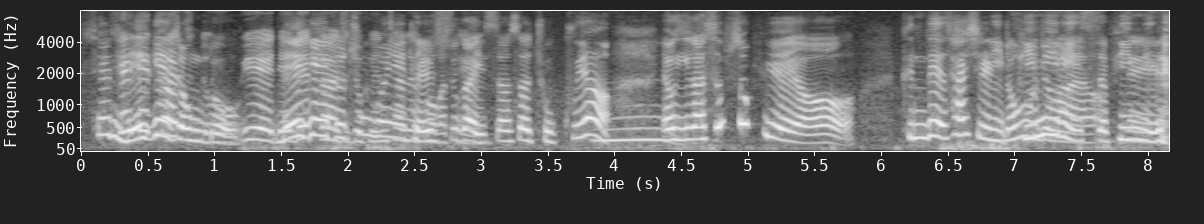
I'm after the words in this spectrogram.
셋, 세 네 개 개까지도, 정도 예, 네 네 개도 개까지도 충분히 괜찮을 될 것 수가 같아요. 있어서 좋고요. 음. 여기가 습속뷰예요. 근데 사실 이 너무 비밀이 좋아요. 있어 비밀. 네.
